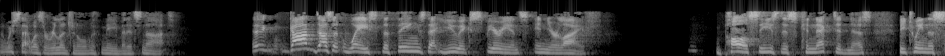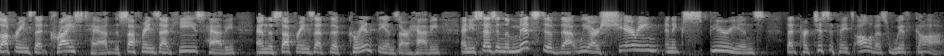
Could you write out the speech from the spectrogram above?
I wish that was original with me, but it's not. Uh, God doesn't waste the things that you experience in your life. Paul sees this connectedness between the sufferings that Christ had, the sufferings that he's having, and the sufferings that the Corinthians are having. And he says, in the midst of that, we are sharing an experience that participates, all of us, with God.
